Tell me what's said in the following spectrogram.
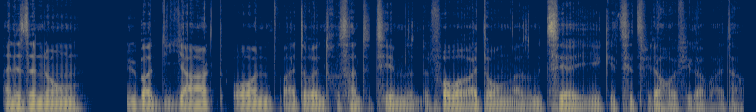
Eine Sendung über die Jagd und weitere interessante Themen sind in Vorbereitung. Also mit CAE geht es jetzt wieder häufiger weiter.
